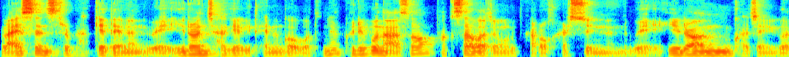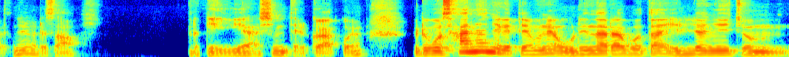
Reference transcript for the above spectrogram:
라이센스를 받게 되는 왜 이런 자격이 되는 거거든요. 그리고 나서 박사 과정으로 바로 갈 수 있는 왜 이런 과정이거든요. 그래서 그렇게 이해하시면 될 것 같고요. 그리고 4년이기 때문에 우리나라보다 1년이 좀,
